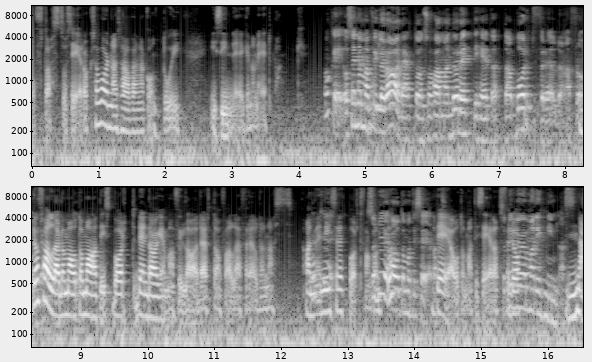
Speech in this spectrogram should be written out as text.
oftast så ser också vårdnadshavarna konto i, i sin egna nätbank. Okej, och sen när man fyller 18 så har man då rättighet att ta bort föräldrarna från Då faller de kontot? automatiskt bort den dagen man fyller 18 faller föräldrarnas användningsrätt bort från Så det är kontot. automatiserat? Det är automatiserat. Så för det behöver man inte minnas? Nej.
